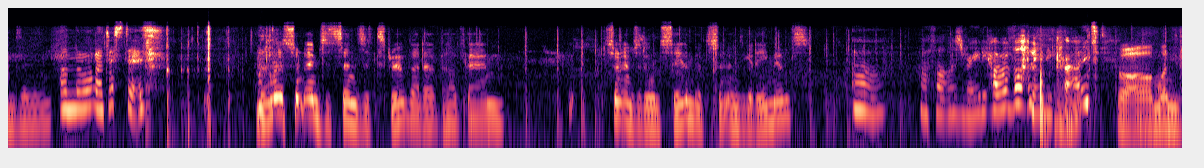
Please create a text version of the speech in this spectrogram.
Was that on? On the one I just did. I don't know, sometimes it sends it through that I've, have um, sometimes I don't see them, but sometimes I get emails. Oh, I thought it was really horrible. I nearly Mm-hmm. cried. Oh, man,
